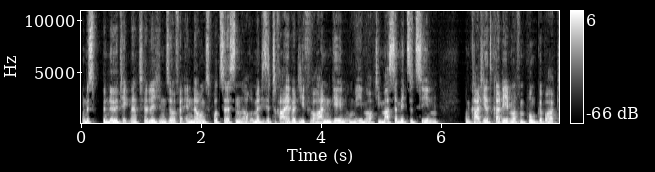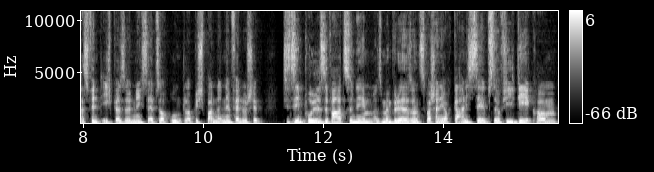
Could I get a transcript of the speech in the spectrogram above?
Und es benötigt natürlich in so Veränderungsprozessen auch immer diese Treiber, die vorangehen, um eben auch die Masse mitzuziehen. Und Kathi hat es gerade eben auf den Punkt gebracht. Das finde ich persönlich selbst auch unglaublich spannend in dem Fellowship, diese Impulse wahrzunehmen. Also man würde ja sonst wahrscheinlich auch gar nicht selbst auf die Idee kommen,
